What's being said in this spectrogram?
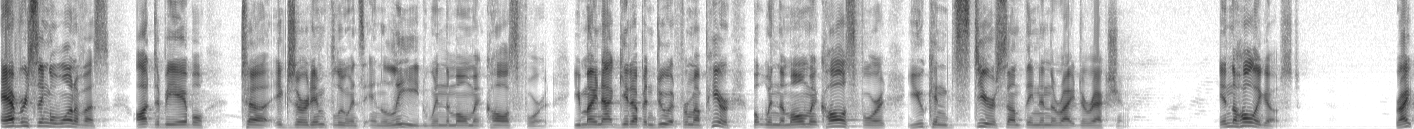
Every single one of us ought to be able to exert influence and lead when the moment calls for it. You might not get up and do it from up here, but when the moment calls for it, you can steer something in the right direction. In the Holy Ghost. Right?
